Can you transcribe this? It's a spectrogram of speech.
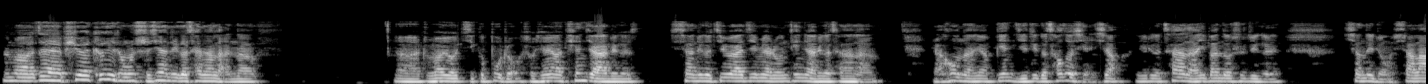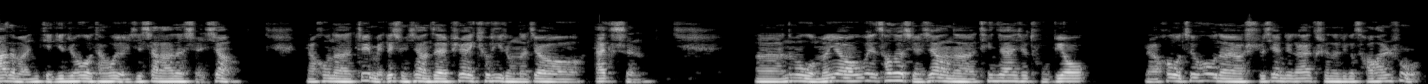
那么在 pyqt 中实现这个菜单栏呢，呃，主要有几个步骤。首先要添加这个像这个 GUI 界面中添加这个菜单栏，然后呢要编辑这个操作选项，因为这个菜单栏一般都是这个像那种下拉的嘛，你点击之后它会有一些下拉的选项。然后呢，这每个选项在 pyqt 中呢叫 action，呃，那么我们要为操作选项呢添加一些图标，然后最后呢要实现这个 action 的这个槽函数。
